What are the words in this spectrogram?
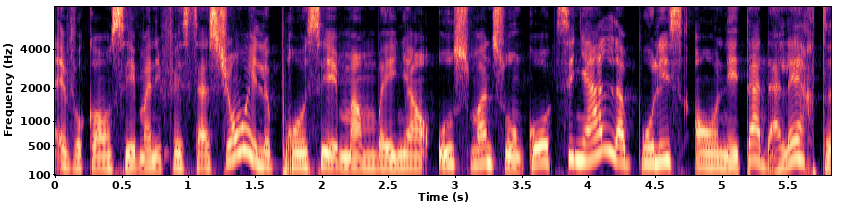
évoquant ces manifestations et le procès Mambaignan Ousmane Sonko, signale la police en état d'alerte.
